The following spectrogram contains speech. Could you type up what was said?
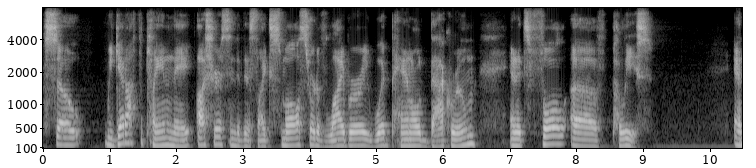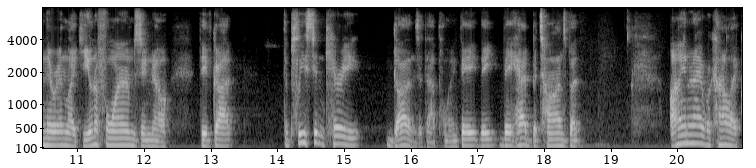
so we get off the plane and they usher us into this like small sort of library wood paneled back room and it's full of police. And they're in like uniforms you know. They've got the police didn't carry guns at that point. They they they had batons but Ian and I were kind of like,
